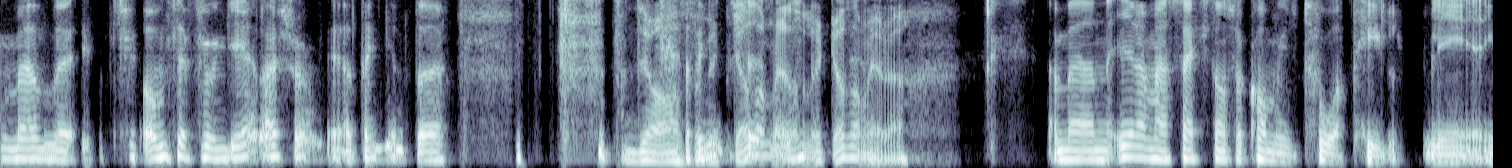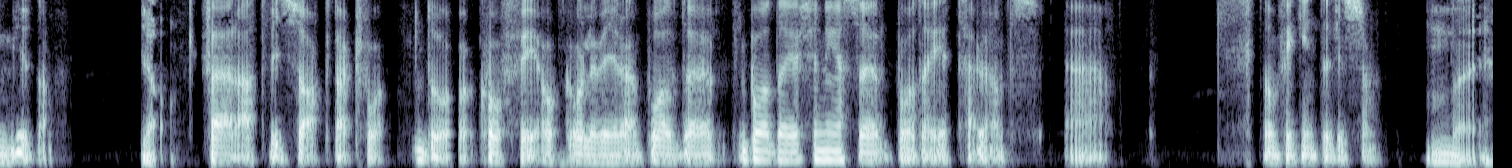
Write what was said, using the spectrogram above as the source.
Men eh, om det fungerar så, jag tänker inte... Ja, alltså lyckas han med det så lyckas han med det. Men i de här 16 så kommer ju två till bli inbjudna. Ja. För att vi saknar två. Då Kofi och Olivera, båda, båda är kineser, båda är terrans. Uh, de fick inte visum. Nej.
